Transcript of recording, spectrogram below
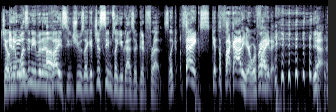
joking? And it wasn't even Oh. advice. He- She was like, "It just seems like you guys are good friends." Like, thanks. Get the fuck out of here. We're Right. fighting. yeah.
